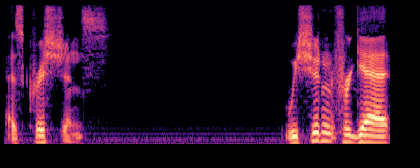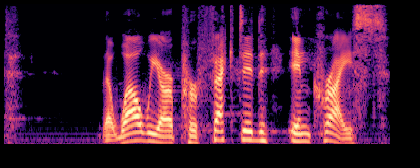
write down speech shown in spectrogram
as Christians. We shouldn't forget that while we are perfected in Christ,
